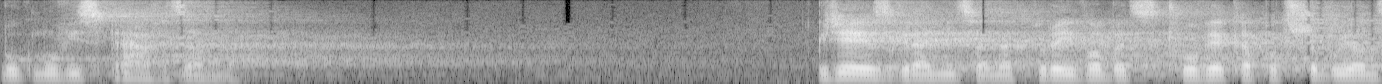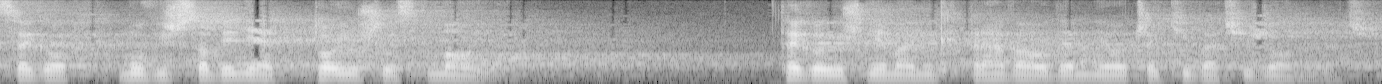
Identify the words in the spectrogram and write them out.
Bóg mówi: Sprawdzam. Gdzie jest granica, na której wobec człowieka potrzebującego mówisz sobie: Nie, to już jest moje. Tego już nie ma nikt prawa ode mnie oczekiwać i żądać.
